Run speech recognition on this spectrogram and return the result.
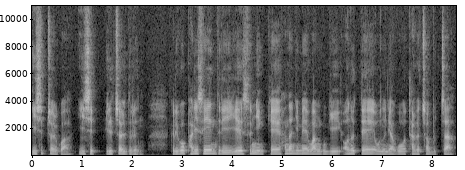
20절과 21절들은 그리고 바리새인들이 예수님께 하나님의 왕국이 어느 때에 오느냐고 다그쳐 묻자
